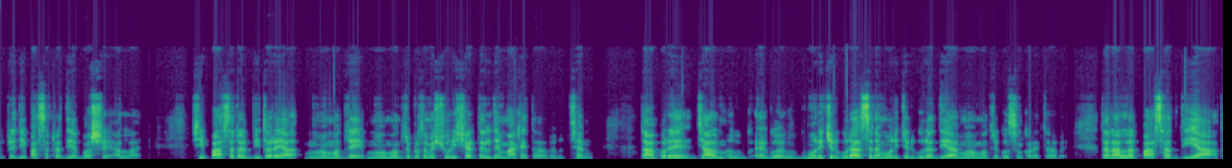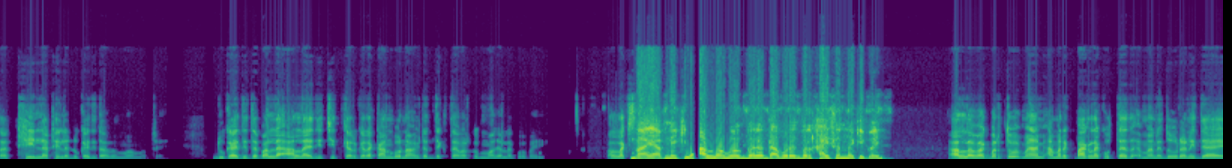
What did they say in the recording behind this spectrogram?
উপরে যে পাছাটা দিয়ে বসে আল্লাহ। সেই পাছাটার ভিতরে আ মোহাম্মদরে মোহাম্মদরে ১ম এ সরিষার তেল দিয়ে মাখাইতে হবে, বুঝছেন? তারপরে ঝাল মরিচের গুঁড়া আছে না? মরিচের গুঁড়া দিয়া মোহাম্মদরে গোসল করাইতে হবে। তার আল্লাহর পাছা দিয়া তার ঠেইলা, ঠেলা ঢুকাই দিতে হবে মোহাম্মদরে। ঢুকাই দিতে পারলে আল্লাহ যে চিৎকার করে কানবো না, ওইটা দেখতে আমার খুব মজা লাগবে ভাই। ভাই আপনি কি আল্লাহু আকবারের দাবর একবার খাইছেন নাকি ভাই? আল্লাহু আকবার তো আমার পাগলা কুত্তা মানে দৌড়ানি দেয়,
